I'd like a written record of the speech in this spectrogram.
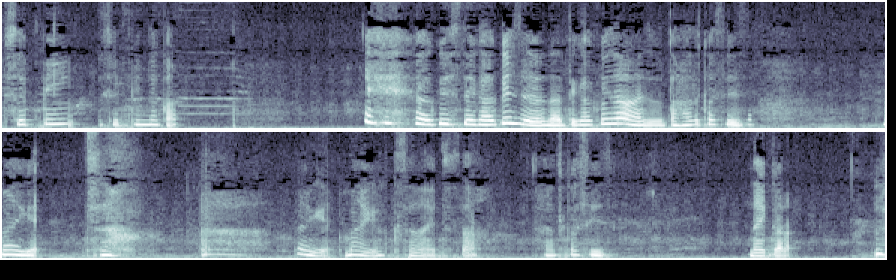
すっぴんすっぴんだから。隠して隠してるだって。隠さないとちょっと恥ずかしいじゃん眉毛。ちょっと。眉毛眉毛隠さないとさ恥ずかしいじゃん。ないから。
